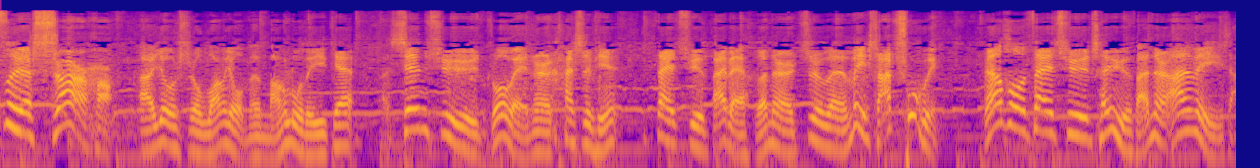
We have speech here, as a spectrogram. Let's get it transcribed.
四月十二号啊，又是网友们忙碌的一天。先去卓伟那儿看视频，再去白百合那儿质问为啥出轨，然后再去陈羽凡那儿安慰一下，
